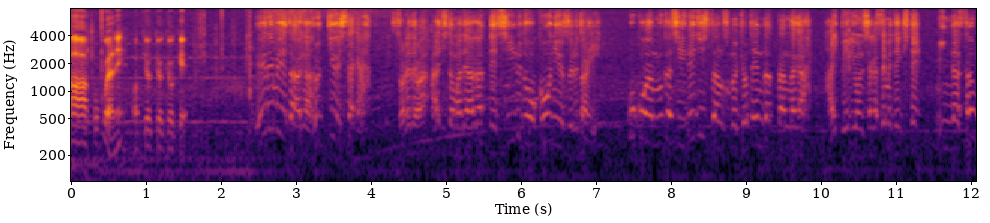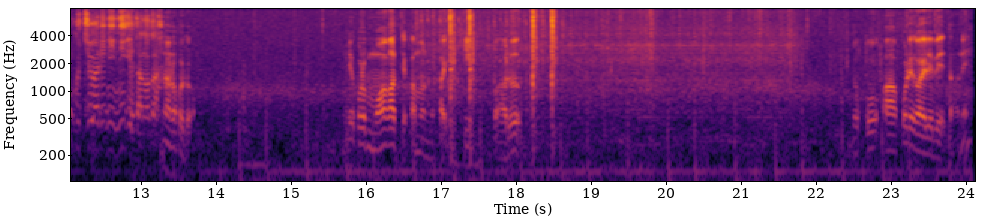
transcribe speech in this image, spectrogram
ああここやね。オッケーオッケーオッケーオッケー。エレベーターが復旧したかそれではアジトまで上がってシールドを購入するといい。ここは昔レジスタンスの拠点だったんだがハイペリオン社が攻めてきてみんなサンクチュアリに逃げたのだ。なるほど。でこれもう上がってかまんのかい引っ張る。どこ？あこれがエレベーターね。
